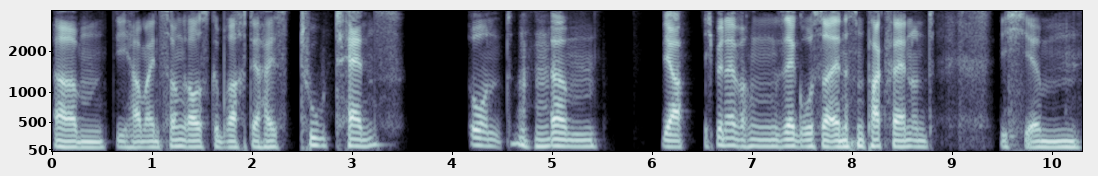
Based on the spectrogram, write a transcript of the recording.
Ähm, die haben einen Song rausgebracht, der heißt Two Tens. Und Mhm. ähm, ja, ich bin einfach ein sehr großer Anderson Pack-Fan und ich, ähm,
